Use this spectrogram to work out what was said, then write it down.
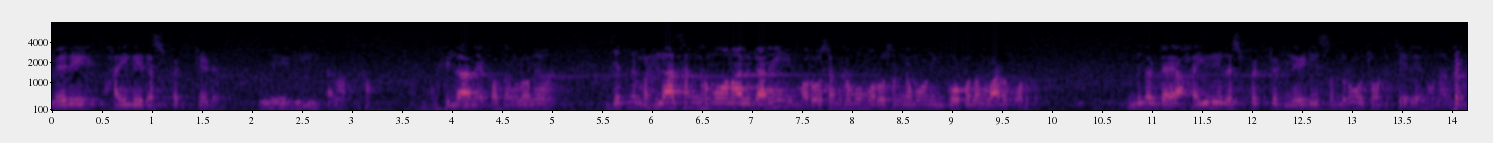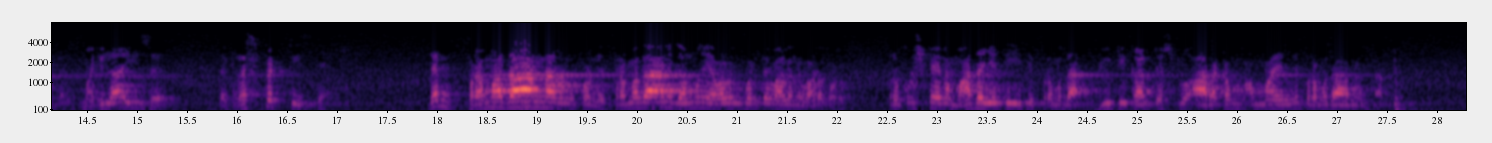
వెరీ హైలీ రెస్పెక్టెడ్ లేడీ అని అర్థం. మహిళ అనే పదంలోనే చేతనే మహిళా సంఘము అనాలి కానీ మరో సంఘము మరో సంఘము అని ఇంకో పదం వాడకూడదు. ఎందుకంటే హైలీ రెస్పెక్టెడ్ లేడీస్ అందరూ ఒక చోట చేరాను అని అభిప్రాయం. మహిళ is that respect is that then ప్రమద అన్నారు అనుకోండి. ప్రమద అని గమ్మును ఎవరికి పడితే వాళ్ళని వాడకూడదు. ప్రకృష్టైన మాదయతి ఇది ప్రమద. బ్యూటీ కాంటెస్ట్లో ఆ రకం అమ్మాయిల్ని ప్రమద అని అంటారు.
